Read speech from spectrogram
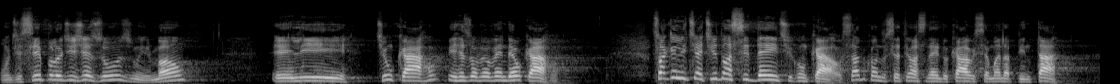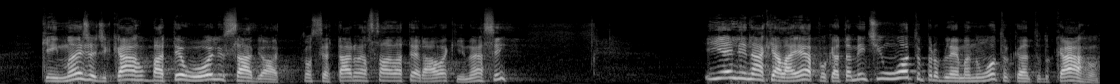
Um discípulo de Jesus, um irmão, ele tinha um carro e resolveu vender o carro. Só que ele tinha tido um acidente com o carro. Sabe quando você tem um acidente do carro e você manda pintar? Quem manja de carro, bateu o olho, sabe, ó, consertaram essa lateral aqui, não é assim? E ele, naquela época, também tinha um outro problema num outro canto do carro,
